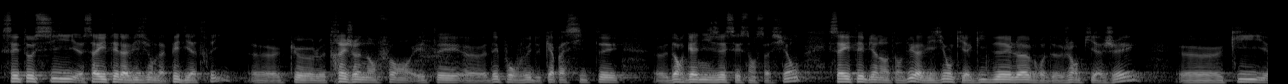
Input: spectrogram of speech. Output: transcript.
C'est aussi, ça a été la vision de la pédiatrie, euh, que le très jeune enfant était euh, dépourvu de capacité d'organiser ses sensations. Ça a été bien entendu la vision qui a guidé l'œuvre de Jean Piaget, qui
